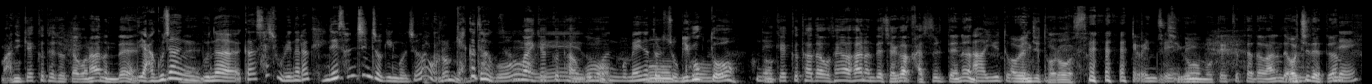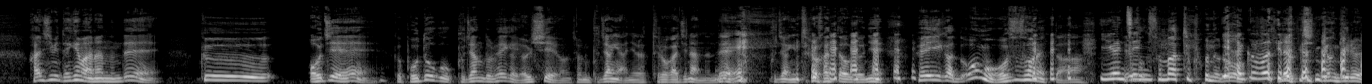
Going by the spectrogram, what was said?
많이 깨끗해졌다고는 하는데 야구장 네. 문화가 사실 우리나라 굉장히 선진적인 거죠. 아, 깨끗하고 상당히 예, 깨끗하고 네, 뭐 매너도 뭐 좋고 미국도 네. 어, 깨끗하다고 생각하는데 제가 갔을 때는 아, 어, 왠지 더러웠어요. 왠지 지금은 네. 뭐 깨끗하다고 하는데 어찌 됐든 음, 관심이 되게 많았는데 그 어제 그 보도국 부장들 회의가 10시예요. 저는 부장이 아니라 들어가지는 않는데 네. 부장이 들어갔다 오더니 회의가 너무 어수선했다. 유현진 계속 스마트폰으로 유현진 경기를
